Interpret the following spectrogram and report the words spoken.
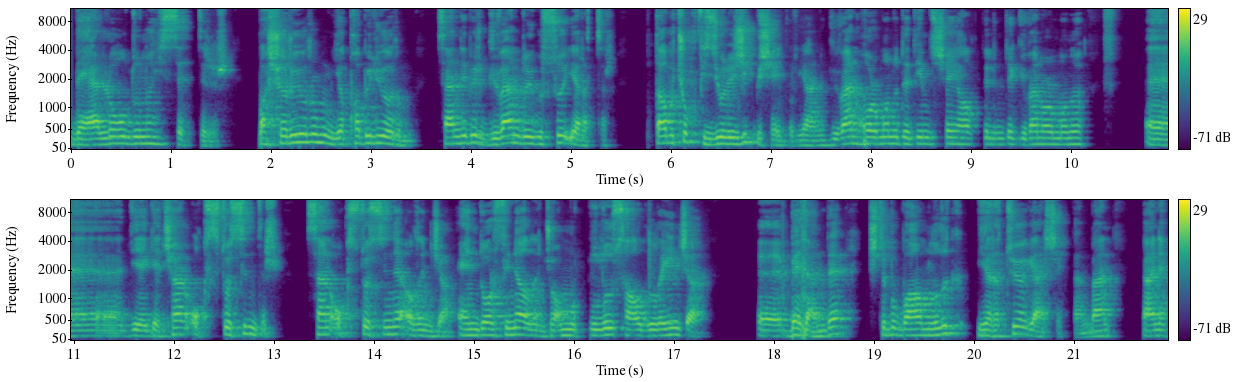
Değerli olduğunu hissettirir. Başarıyorum, yapabiliyorum. Sende bir güven duygusu yaratır. Hatta bu çok fizyolojik bir şeydir. Yani güven hormonu dediğimiz şey halk dilinde güven hormonu ee, diye geçer oksitosindir. Sen oksitosini alınca, endorfini alınca, o mutluluğu salgılayınca e, bedende işte bu bağımlılık yaratıyor gerçekten. Ben yani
